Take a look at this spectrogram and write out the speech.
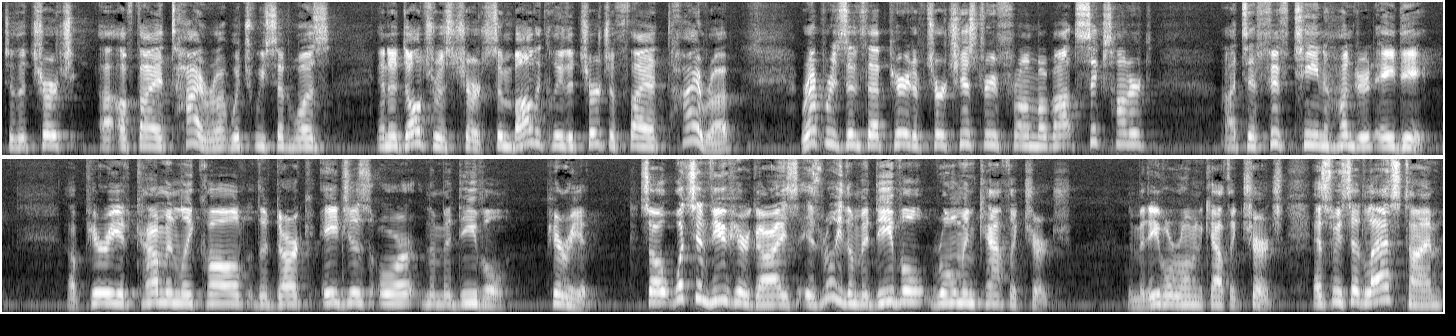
to the church uh, of Thyatira, which we said was an adulterous church. Symbolically, the church of Thyatira represents that period of church history from about 600 uh, to 1500 AD, a period commonly called the Dark Ages or the medieval period. So, what's in view here, guys, is really the medieval Roman Catholic Church the medieval Roman Catholic Church. As we said last time,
